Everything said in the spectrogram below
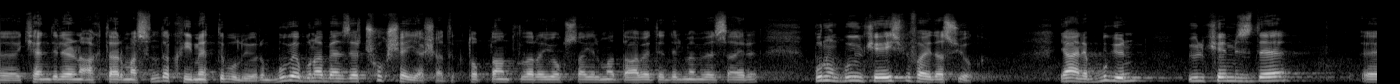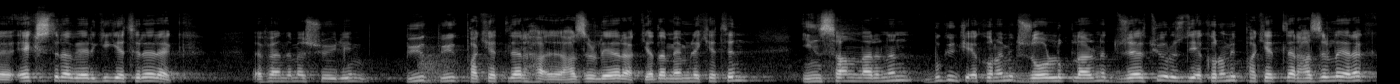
e, kendilerine aktarmasını da kıymetli buluyorum. Bu ve buna benzer çok şey yaşadık. Toplantılara yok sayılma, davet edilmem vesaire. Bunun bu ülkeye hiçbir faydası yok. Yani bugün ülkemizde e, ekstra vergi getirerek, efendime söyleyeyim büyük büyük paketler ha- hazırlayarak ya da memleketin insanların bugünkü ekonomik zorluklarını düzeltiyoruz diye ekonomik paketler hazırlayarak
